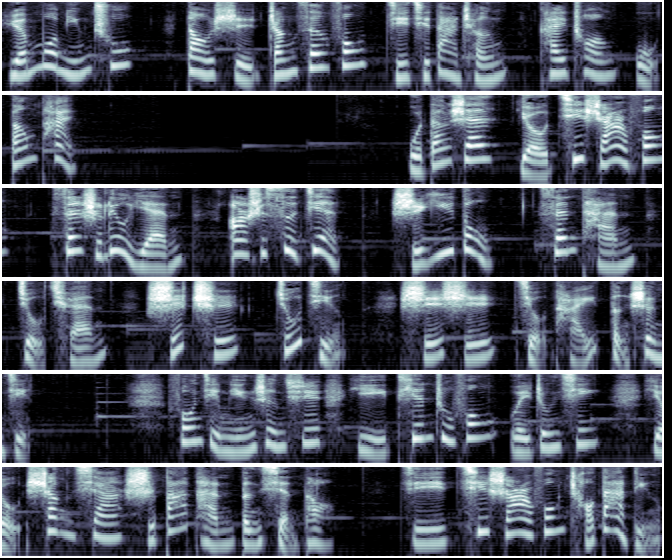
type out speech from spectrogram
元末明初，道士张三丰及其大臣。开创武当派。武当山有七十二峰、三十六岩、二十四涧、十一洞、三潭、九泉、十池、九井、十石、九台等胜景。风景名胜区以天柱峰为中心，有上下十八盘等险道，及七十二峰朝大顶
